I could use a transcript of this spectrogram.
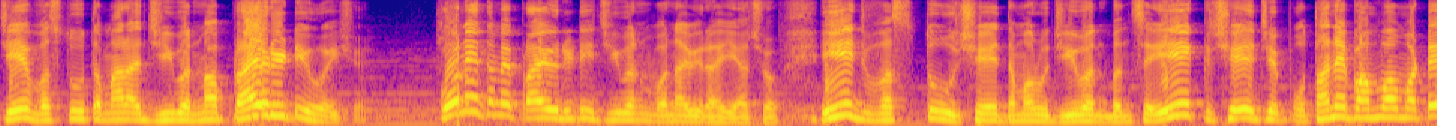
જે વસ્તુ તમારા જીવનમાં પ્રાયોરિટી હોય છે. કોને તમે પ્રાયોરિટી જીવન બનાવી રહ્યા છો? એ જ વસ્તુ છે, તમારું જીવન બનશે. એક છે જે પોતાને પામવા માટે,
